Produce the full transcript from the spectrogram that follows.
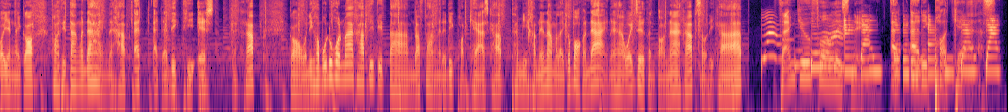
ก็ยังไงก็ฝากติดตามกันได้นะครับ at at addict th นะครับก็วันนี้ขอบคุณทุกคนมากมากครับที่ติดตามรับฟัง Addict Podcast ครับ ถ้ามีคำแนะนำอะไรก็บอกกันได้นะฮะ ไว้เจอกันตอนหน้าครับ สวัสดีครับ Thank you for listening at Addict Podcast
